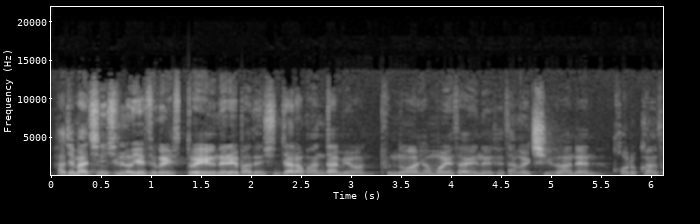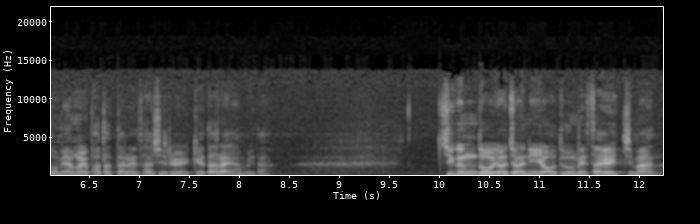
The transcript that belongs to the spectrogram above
하지만 진실로 예수 그리스도의 은혜를 받은 신자라고 한다면 분노와 혐오에 쌓이는 세상을 치유하는 거룩한 소명을 받았다는 사실을 깨달아야 합니다. 지금도 여전히 어두움에 쌓여 있지만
